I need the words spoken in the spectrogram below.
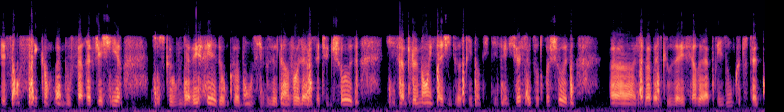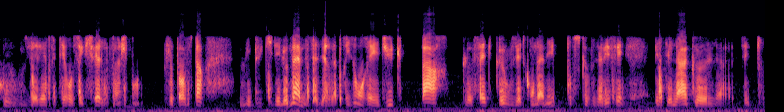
c'est censé quand même vous faire réfléchir sur ce que vous avez fait. Donc euh, bon, si vous êtes un voleur, c'est une chose. Si simplement il s'agit de votre identité sexuelle, c'est autre chose. Euh, c'est pas parce que vous allez faire de la prison que tout à coup vous allez être hétérosexuel. Enfin, je je pense pas. Le but il est le même, c'est-à-dire la prison rééduque par le fait que vous êtes condamné pour ce que vous avez fait. Et c'est là que c'est toute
